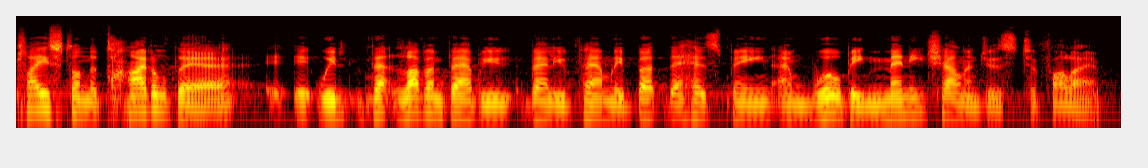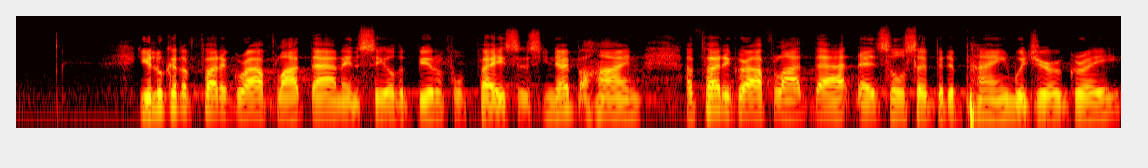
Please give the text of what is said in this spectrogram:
placed on the title there, it, it, we love and value, value family, but there has been and will be many challenges to follow. You look at a photograph like that and see all the beautiful faces. You know, behind a photograph like that, there's also a bit of pain. Would you agree?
